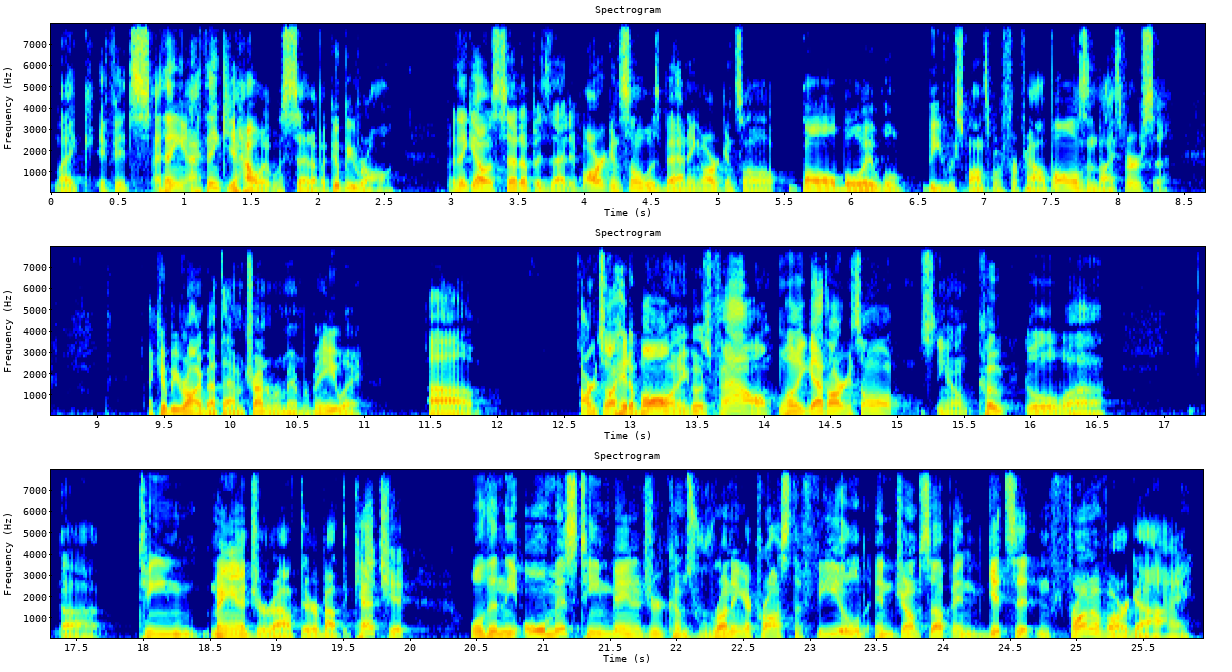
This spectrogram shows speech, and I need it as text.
Like if it's, I think, I think how it was set up. I could be wrong, but I think how it was set up is that if Arkansas was batting, Arkansas ball boy will be responsible for foul balls and vice versa. I could be wrong about that. I'm trying to remember. But anyway, uh, Arkansas hit a ball and it goes foul. Well, you got the Arkansas, you know, coach, little, uh, uh, team manager out there about to catch it. Well, then the Ole Miss team manager comes running across the field and jumps up and gets it in front of our guy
